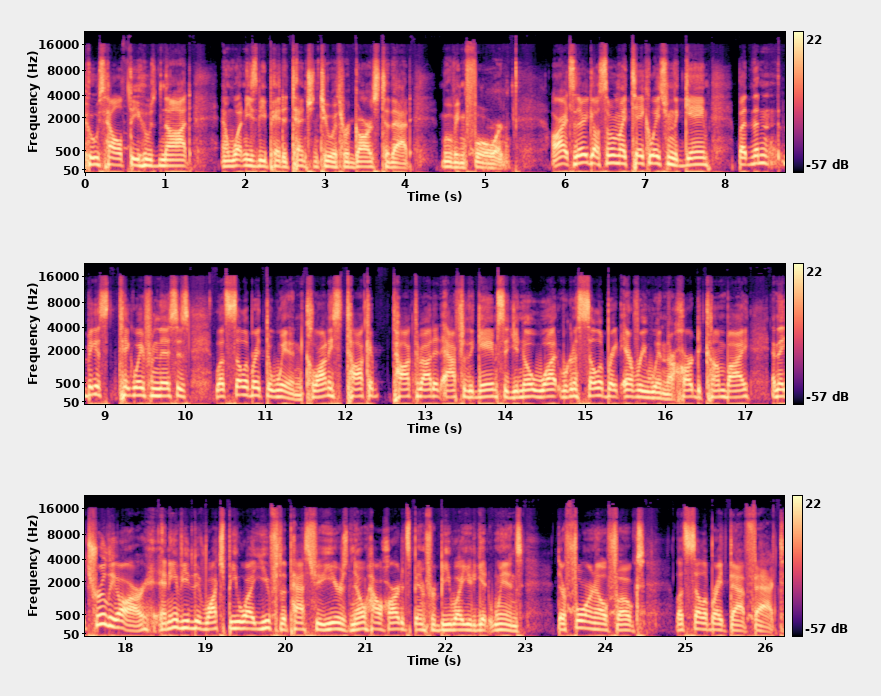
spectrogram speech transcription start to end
who's healthy, who's not, and what needs to be paid attention to with regards to that moving forward. All right, so there you go. Some of my takeaways from the game. But then the biggest takeaway from this is let's celebrate the win. Kalani talk, talked about it after the game, said, you know what? We're going to celebrate every win. They're hard to come by, and they truly are. Any of you that have watched BYU for the past few years know how hard it's been for BYU to get wins. They're 4 0, folks. Let's celebrate that fact.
